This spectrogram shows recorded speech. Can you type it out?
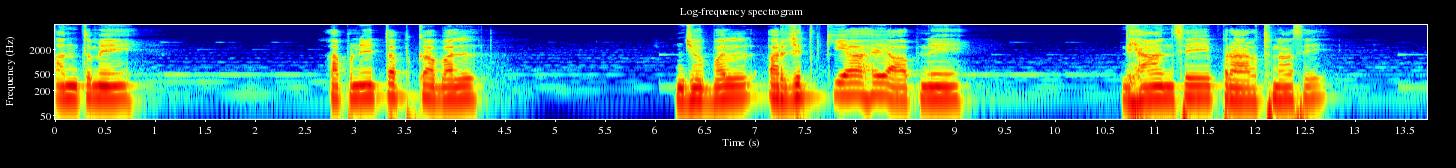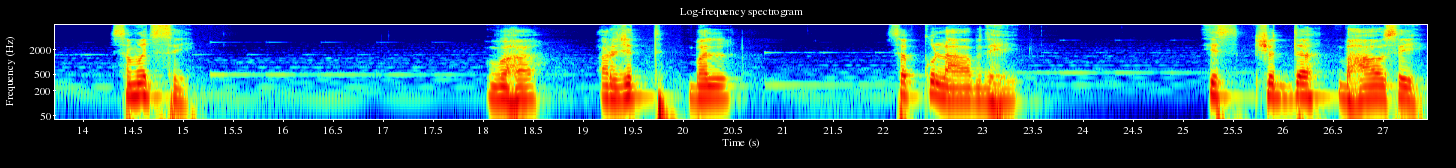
अंत में अपने तप का बल, जो बल अर्जित किया है आपने, ध्यान से, प्रार्थना से, समझ से, वह अर्जित बल सबको लाभ दे। इस शुद्ध भाव से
